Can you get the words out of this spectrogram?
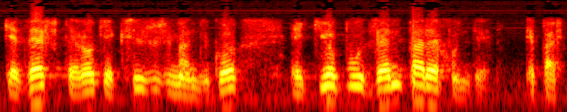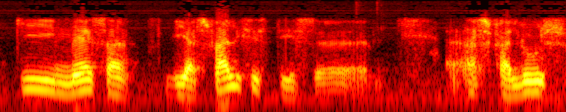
και δεύτερο και εξίσου σημαντικό, εκεί όπου δεν παρέχονται επαρκή μέσα διασφάλισης της ε, ασφαλούς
